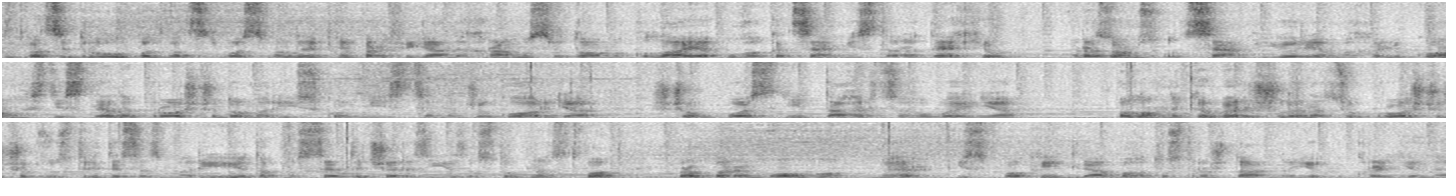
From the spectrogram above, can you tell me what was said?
З 22 по 28 липня парафіяни храму Святого Миколая у ГКЦ міста Радехів разом з отцем Юрієм Михайлюком здійснили прощу до Марійського місця Меджугор'я, що в Боснії та Герцеговині. Паломники вирішили на цю прощу, щоб зустрітися з Марією та просити через її заступництво про перемогу, мир і спокій для багатостраждальної України.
